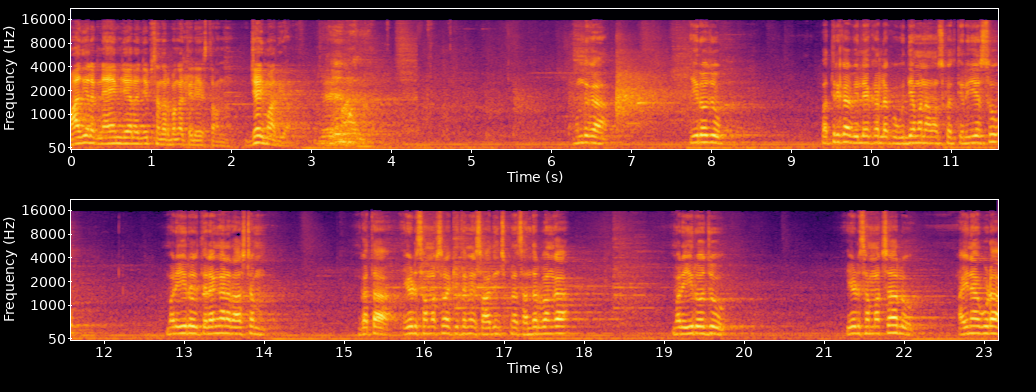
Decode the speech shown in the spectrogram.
మాదిగలకు న్యాయం చేయాలని చెప్పి సందర్భంగా తెలియజేస్తా ఉన్నాను జై మాదిగ. ముందుగా. ఈరోజు పత్రికా విలేకరులకు ఉద్యమ నమస్కారాలు తెలియజేస్తూ మరి ఈరోజు తెలంగాణ రాష్ట్రం గత ఏడు సంవత్సరాల క్రితమే సాధించుకున్న సందర్భంగా మరి ఈరోజు ఏడు సంవత్సరాలు అయినా కూడా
